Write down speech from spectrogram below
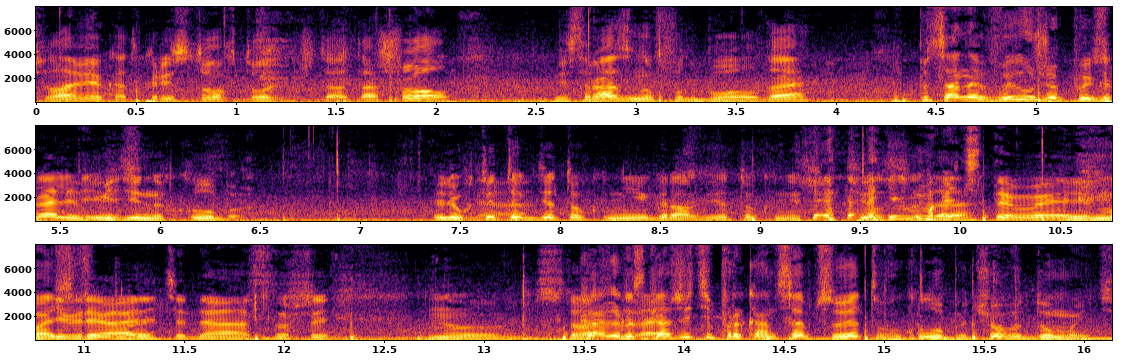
Человек от крестов только что отошел и сразу на футбол, да? Пацаны, вы уже поиграли в медийных клубах. Илюх, да. ты-то где только не играл, где только не светился, И в Матч ТВ, и в, матч и в реалити, да. Слушай, Ну, что Как- расскажите про концепцию этого клуба, что вы думаете?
